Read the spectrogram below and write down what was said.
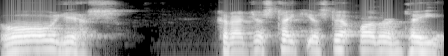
Oh yes. Could I just take you a step further and tell you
